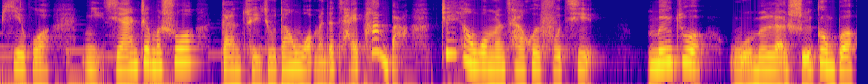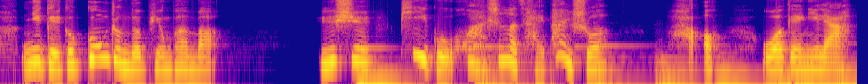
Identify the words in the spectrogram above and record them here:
屁股，你既然这么说，干脆就当我们的裁判吧，这样我们才会服气。没错，我们俩谁更棒？你给个公正的评判吧。于是屁股化身了裁判，说：“好，我给你俩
